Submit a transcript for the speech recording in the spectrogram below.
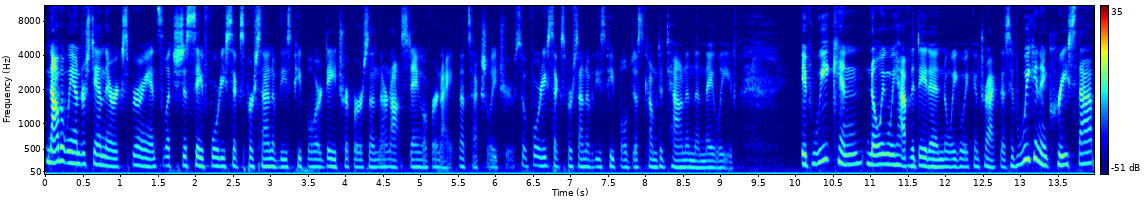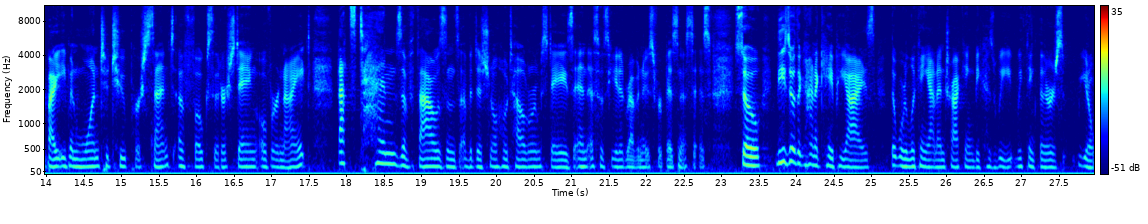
now that we understand their experience, let's just say 46% of these people are day trippers and they're not staying overnight. That's actually true. So 46% of these people just come to town and then they leave if we can, knowing we have the data and knowing we can track this, if we can increase that by even 1% to 2% of folks that are staying overnight, that's tens of thousands of additional hotel room stays and associated revenues for businesses. So these are the kind of KPIs that we're looking at and tracking because we, we think there's you know,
